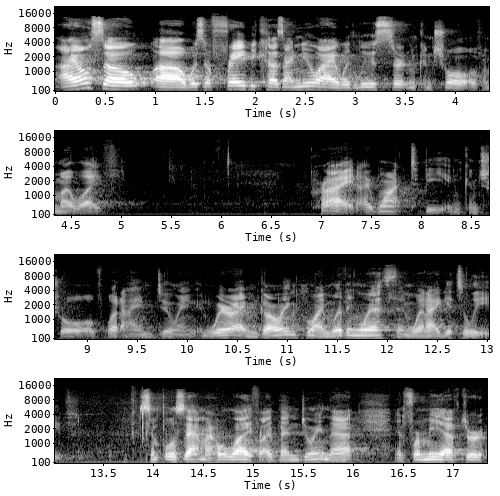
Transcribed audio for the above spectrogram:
I also uh, was afraid because I knew I would lose certain control over my life. Pride. I want to be in control of what I am doing and where I'm going, who I'm living with, and when I get to leave. Simple as that, my whole life. I've been doing that. And for me, after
